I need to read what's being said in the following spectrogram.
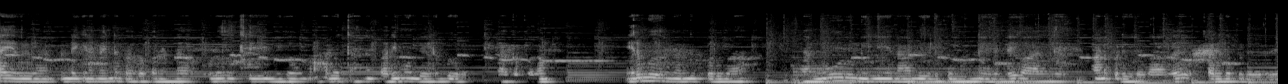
ஹாய் எவ்ரிவான் இன்றைக்கி நம்ம என்ன பார்க்க போகிறோம்னா உலகத்திலேயே மிகவும் ஆபத்தான பதிமூன்று எறும்புகள் பார்க்க போகிறோம் எறும்புகள் வந்து பொதுவாக நூறு மில்லியன் ஆண்டுகளுக்கு முன்னே இருந்தே வாழ்ந்து காணப்படுகிறதாக கருதப்படுகிறது.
